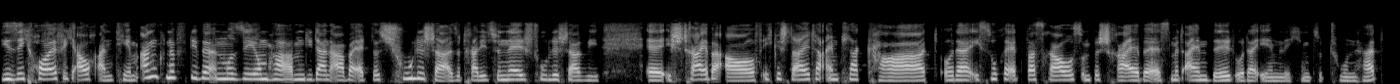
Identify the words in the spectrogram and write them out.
die sich häufig auch an Themen anknüpft, die wir im Museum haben, die dann aber etwas schulischer, also traditionell schulischer, wie äh, ich schreibe auf, ich gestalte ein Plakat oder ich suche etwas raus und beschreibe es mit einem Bild oder ähnlichem zu tun hat.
